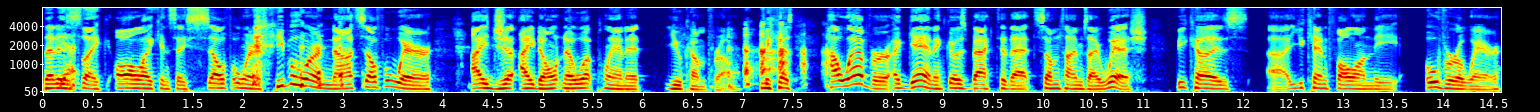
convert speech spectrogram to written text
That is yes. like all I can say. Self awareness. People who are not self aware, I ju- I don't know what planet you come from. Because, however, again, it goes back to that. Sometimes I wish because uh, you can fall on the over aware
